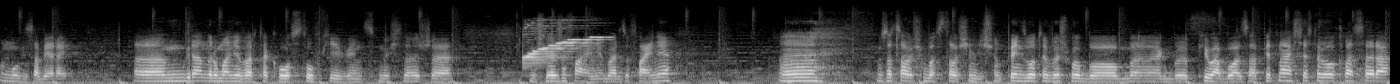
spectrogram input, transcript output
On mówi zabieraj. Em, gra normalnie warta koło stówki, więc myślę, że myślę, że fajnie, bardzo fajnie. E, za całość chyba 185 zł wyszło, bo jakby piła była za 15 z tego klasera,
